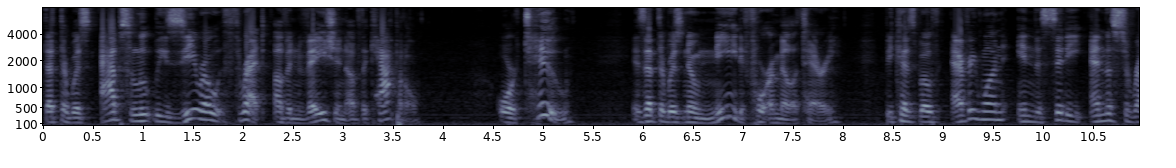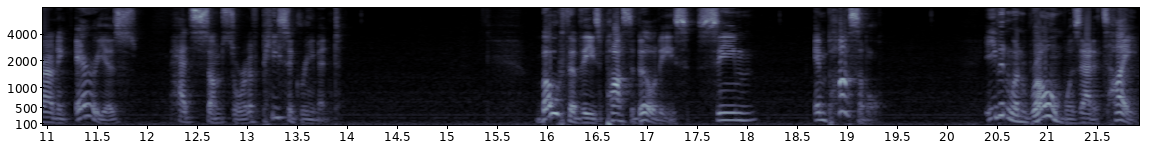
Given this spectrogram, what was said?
that there was absolutely zero threat of invasion of the capital. Or two, is that there was no need for a military because both everyone in the city and the surrounding areas had some sort of peace agreement. Both of these possibilities seem impossible. Even when Rome was at its height,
